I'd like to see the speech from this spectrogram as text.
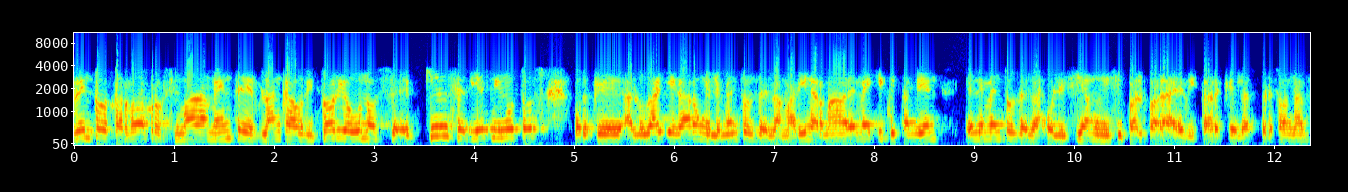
Evento tardó aproximadamente, Blanca Auditorio, unos 15, eh, 10 minutos, porque al lugar llegaron elementos de la Marina Armada de México y también elementos de la Policía Municipal para evitar que las personas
